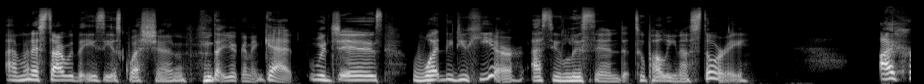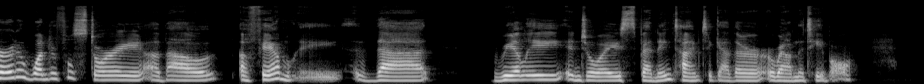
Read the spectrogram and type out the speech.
I'm going to start with the easiest question that you're going to get, which is what did you hear as you listened to Paulina's story? I heard a wonderful story about a family that really enjoys spending time together around the table.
